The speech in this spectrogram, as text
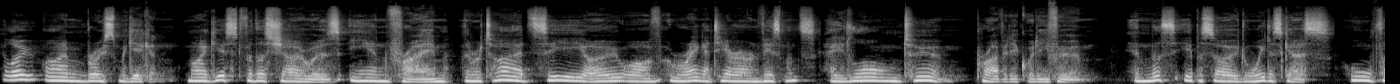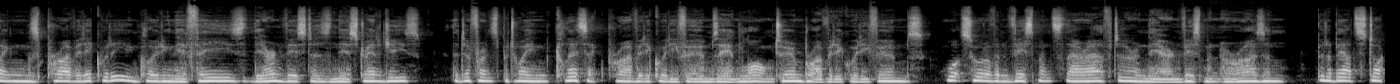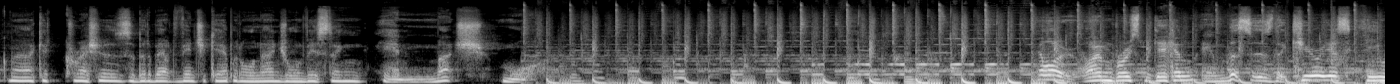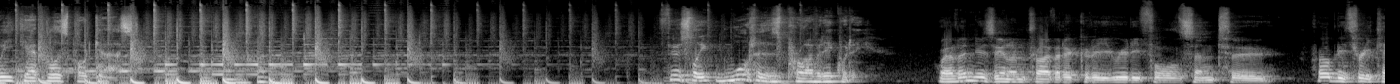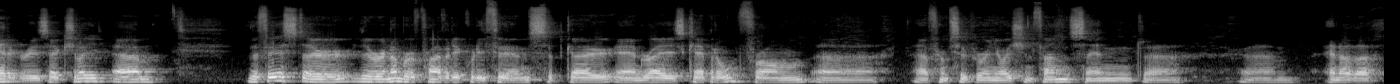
Hello, I'm Bruce McGeechan. My guest for this show is Ian Frame, the retired CEO of Rangatira Investments, a long-term private equity firm. In this episode, we discuss all things private equity, including their fees, their investors, and their strategies, the difference between classic private equity firms and long-term private equity firms, what sort of investments they're after and their investment horizon, bit about stock market crashes, a bit about venture capital and angel investing, and much more. Hello, I'm Bruce McGeechan, and this is the Curious Kiwi Capitalist Podcast. Firstly, what is private equity? Well, in New Zealand, private equity really falls into probably three categories actually. Um, the first are there are a number of private equity firms that go and raise capital from uh, uh, from superannuation funds and uh, um, and other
